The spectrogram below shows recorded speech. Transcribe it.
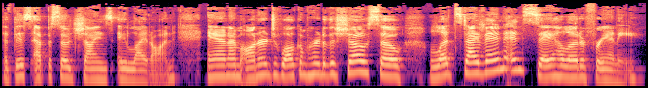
that this episode shines a light on. And I'm honored to welcome her to the show. So let's dive in and say hello to Franny.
